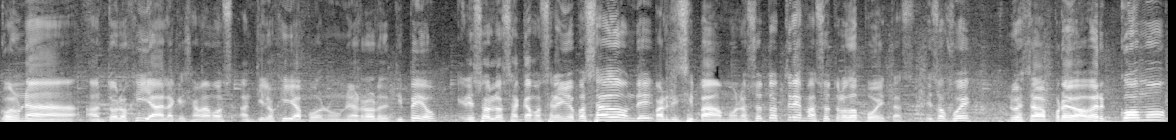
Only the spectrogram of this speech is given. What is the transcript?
con una antología, la que llamamos Antilogía por un error de tipeo. Eso lo sacamos el año pasado, donde participábamos nosotros tres más otros dos poetas. Eso fue nuestra prueba, a ver cómo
